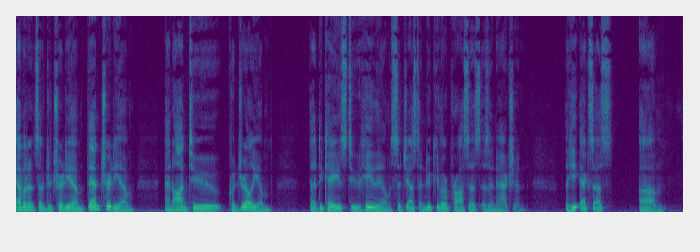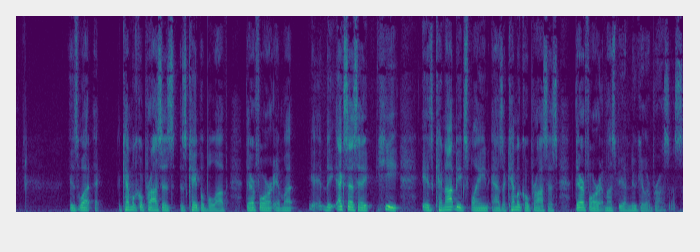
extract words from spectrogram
Evidence of deuterium, then tritium, and on to quadrillium that decays to helium suggests a nuclear process is in action. The heat excess um, is what a chemical process is capable of. Therefore, the excess heat is cannot be explained as a chemical process. Therefore, it must be a nuclear process.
